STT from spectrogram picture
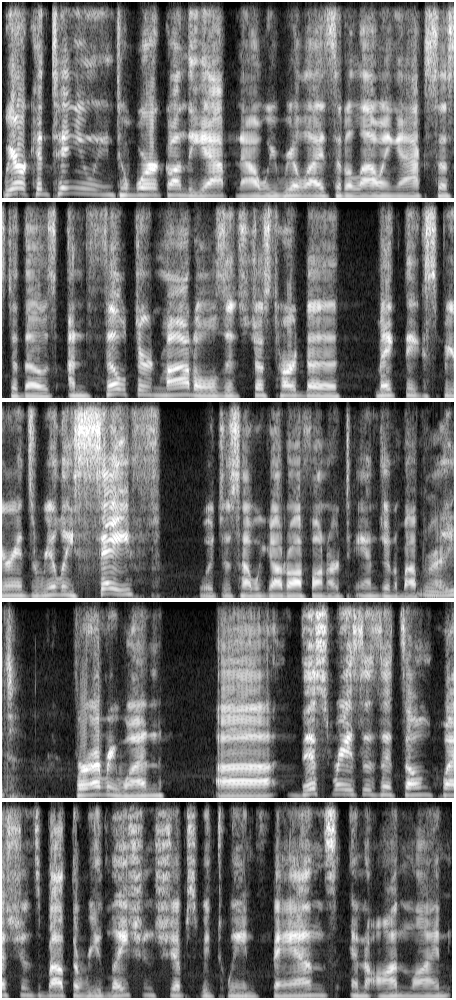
We are continuing to work on the app now. We realize that allowing access to those unfiltered models, it's just hard to make the experience really safe, which is how we got off on our tangent about Right. for everyone. Uh, this raises its own questions about the relationships between fans and online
